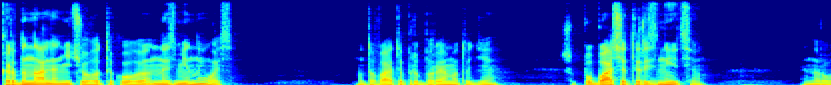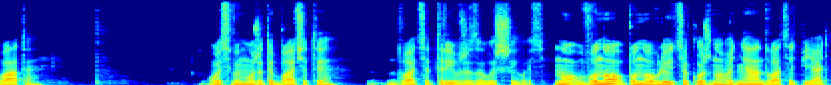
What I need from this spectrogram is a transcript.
кардинально нічого такого не змінилось. Ну, давайте приберемо тоді, щоб побачити різницю. Генерувати. Ось ви можете бачити, 23 вже залишилось. Ну, воно поновлюється кожного дня, 25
